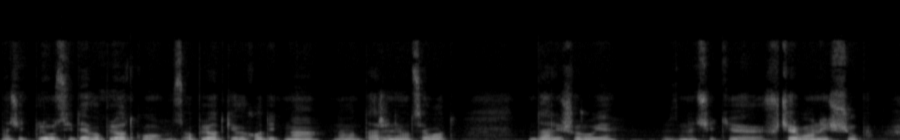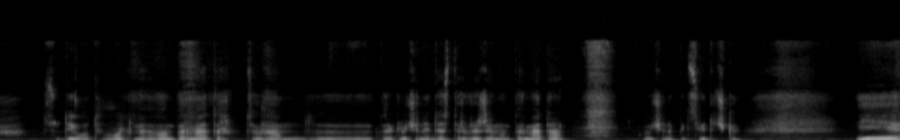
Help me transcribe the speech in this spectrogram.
Значить, плюс йде в опльотку. З опльотки виходить на навантаження. Оце от. Далі шурує значить, е, в червоний щуп. Сюди от в амперметр. Це вже е, переключений тестер в режим амперметра. Включена підсвіточка. І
